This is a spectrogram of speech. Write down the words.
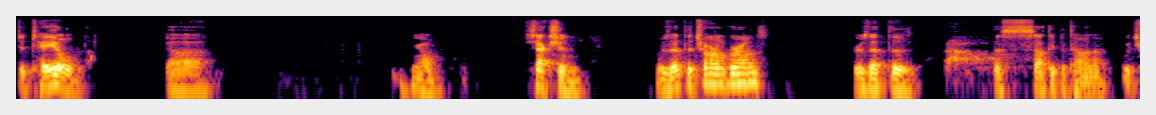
detailed, uh, you know, section. Was that the charnel grounds? Or is that the the Satipatthana? Which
